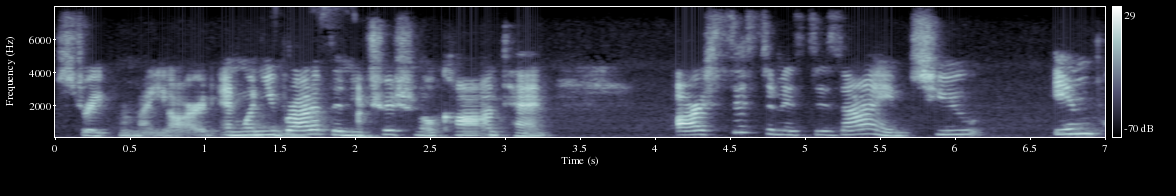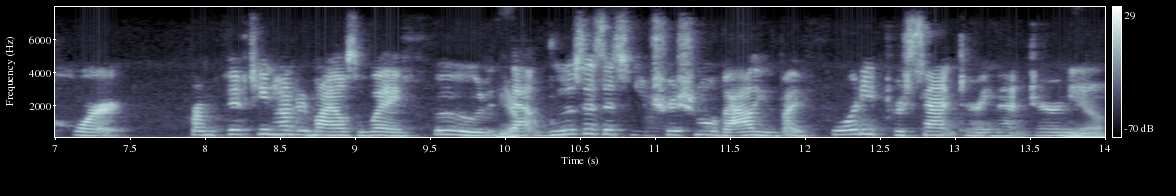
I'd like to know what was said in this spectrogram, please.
straight from my yard. And when you brought up the nutritional content, our system is designed to import from 1500 miles away food yep. that loses its nutritional value by 40% during that journey. Yeah.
